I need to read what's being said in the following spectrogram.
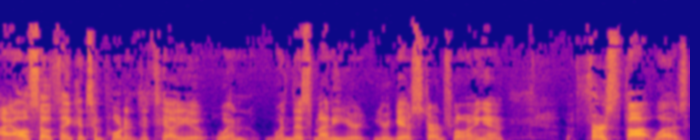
I also think it's important to tell you when when this money your your gifts started flowing in. First thought was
